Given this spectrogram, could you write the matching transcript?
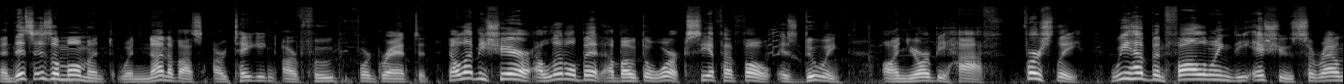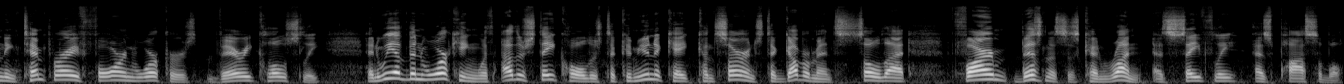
And this is a moment when none of us are taking our food for granted. Now, let me share a little bit about the work CFFO is doing on your behalf. Firstly, we have been following the issues surrounding temporary foreign workers very closely, and we have been working with other stakeholders to communicate concerns to governments so that farm businesses can run as safely as possible.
